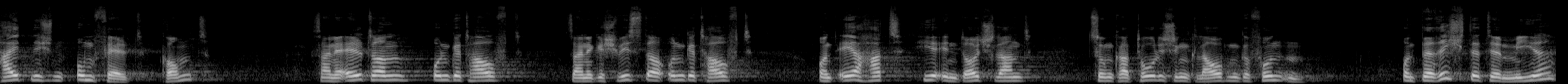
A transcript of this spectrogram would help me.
heidnischen Umfeld kommt, seine Eltern ungetauft, seine Geschwister ungetauft, und er hat hier in Deutschland zum katholischen Glauben gefunden und berichtete mir,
